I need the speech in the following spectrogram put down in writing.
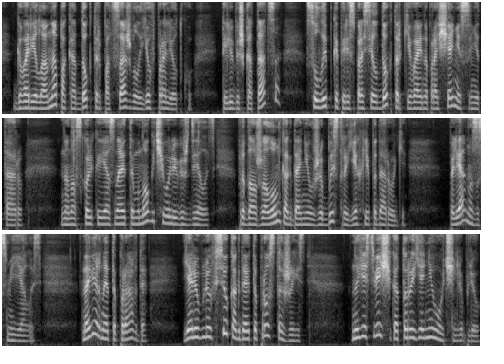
— говорила она, пока доктор подсаживал ее в пролетку. «Ты любишь кататься?» С улыбкой переспросил доктор, кивая на прощание санитару. «Но, насколько я знаю, ты много чего любишь делать», — продолжал он, когда они уже быстро ехали по дороге. Полиана засмеялась. «Наверное, это правда. Я люблю все, когда это просто жизнь. Но есть вещи, которые я не очень люблю.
